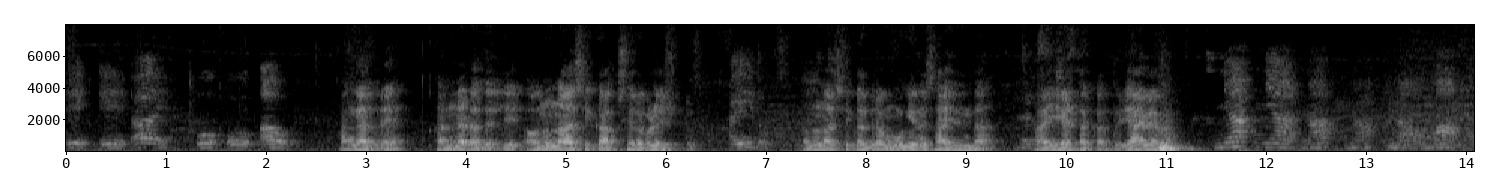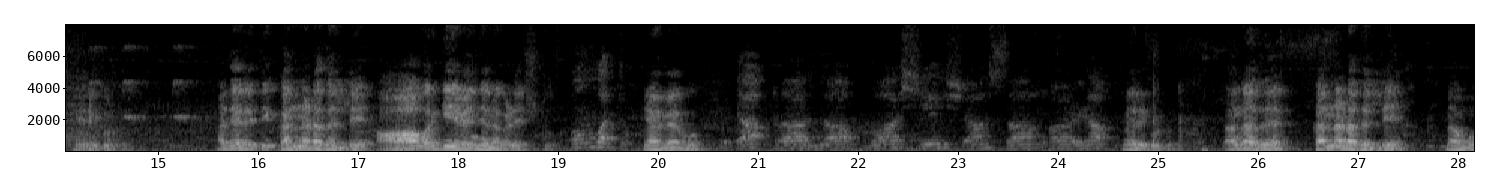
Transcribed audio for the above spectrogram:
ಎ ಎ ಐ ಓ ಓ ಔ. ಹಂಗಾದ್ರೆ ಕನ್ನಡದಲ್ಲಿ ಅನುನಾಸಿಕ ಅಕ್ಷರಗಳು ಎಷ್ಟು? ಅನುನಾಸಿಕ ಅಂದ್ರೆ ಮೂಗಿನ ಸಹಾಯದಿಂದ ಹೇಳ್ತಕ್ಕಂಥ ಯಾವ್ಯಾವ? ವೆರಿ ಗುಡ್ ಅದೇ ರೀತಿ ಕನ್ನಡದಲ್ಲಿ ಆವರ್ಗೀಯ ವ್ಯಂಜನಗಳೆಷ್ಟು? ಯಾವ್ಯಾವು? ವೆರಿ ಗುಡ್ ಹಂಗಾದ್ರೆ ಕನ್ನಡದಲ್ಲಿ ನಾವು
